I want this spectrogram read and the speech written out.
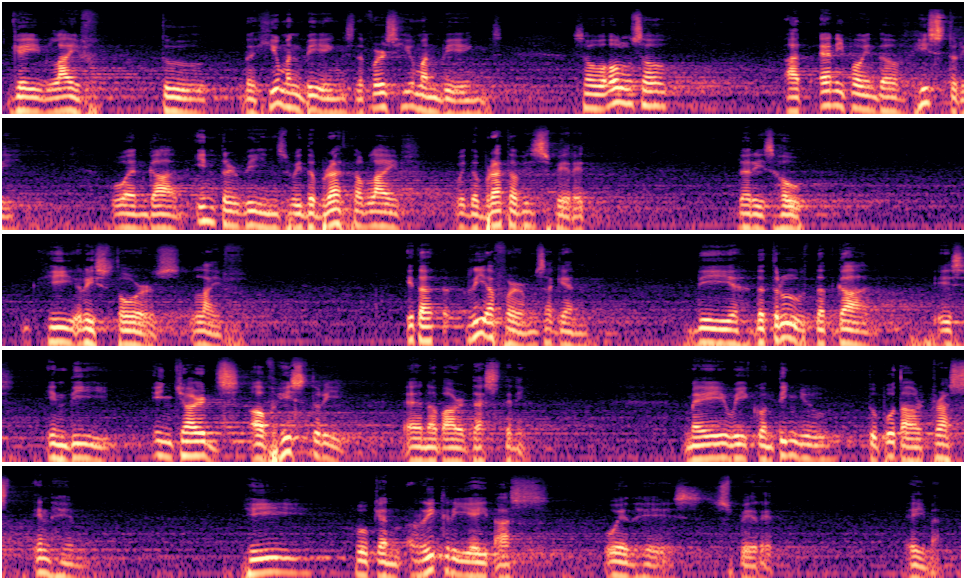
gave life to the human beings, the first human beings. So also, at any point of history, when God intervenes with the breath of life, with the breath of His Spirit, there is hope. He restores life. It uh, reaffirms again the, the truth that God is indeed in charge of history and of our destiny. May we continue to put our trust in Him. He who can recreate us with His Spirit. Amen.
